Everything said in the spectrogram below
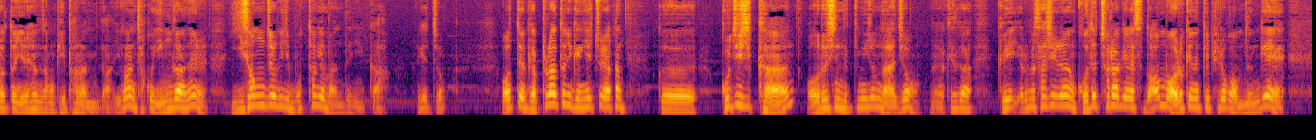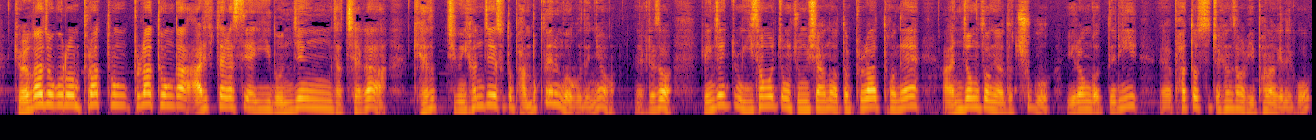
어떤 이런 현상을 비판합니다. 이건 자꾸 인간을 이성적이지 못하게 만드니까, 알겠죠? 어때요? 그러니까 플라톤이 굉장히 좀 약간 그 고지식한 어르신 느낌이 좀 나죠. 네, 그러니까 그 여러분 사실은 고대 철학에서 너무 어렵게 느낄 필요가 없는 게 결과적으로는 플라톤 플라톤과 아리스토텔레스의 이 논쟁 자체가 계속 지금 현재에서도 반복되는 거거든요. 네, 그래서 굉장히 좀 이성을 좀 중시하는 어떤 플라톤의 안정성의 어떤 추구 이런 것들이 예, 파토스적 현상을 비판하게 되고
